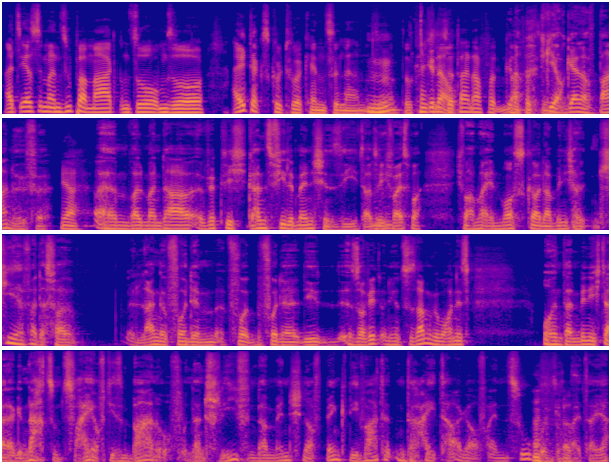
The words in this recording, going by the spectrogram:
als erstes immer in den Supermarkt und so, um so Alltagskultur kennenzulernen. Und so. Das kann ich total nach, Genau. Ich nachvollziehen. gehe auch gerne auf Bahnhöfe, Ja. ähm, weil man da wirklich ganz viele Menschen sieht. Also ich weiß mal, ich war mal in Moskau, da bin ich halt in Kiew, das war lange vor dem, vor, bevor der, die Sowjetunion zusammengebrochen ist. Und dann bin ich da nachts um zwei auf diesem Bahnhof und dann schliefen da Menschen auf Bänken, die warteten drei Tage auf einen Zug und so weiter, ja.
